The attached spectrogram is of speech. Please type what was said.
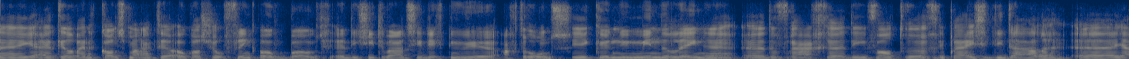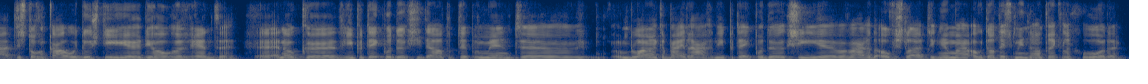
je eigenlijk heel weinig kans maakte, ook als je flink overbood. Die situatie ligt nu achter ons. Je kunt nu minder lenen, de vraag die valt terug, de prijzen die dalen. ja, het is toch een koude douche, die, die hoge rente. en ook de hypotheekproductie daalt op dit moment. een belangrijke bijdrage in de hypotheekproductie waren de oversluitingen, maar ook dat is minder aantrekkelijk geworden.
